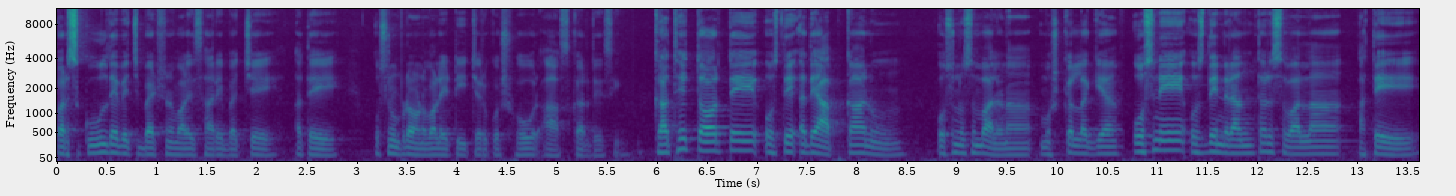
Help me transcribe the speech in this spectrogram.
ਪਰ ਸਕੂਲ ਦੇ ਵਿੱਚ ਬੈਠਣ ਵਾਲੇ ਸਾਰੇ ਬੱਚੇ ਅਤੇ ਉਸ ਨੂੰ ਪੜਾਉਣ ਵਾਲੇ ਟੀਚਰ ਕੁਝ ਹੋਰ ਆਸ ਕਰਦੇ ਸੀ। ਕਥਿਤ ਤੌਰ ਤੇ ਉਸ ਦੇ ਅਧਿਆਪਕਾਂ ਨੂੰ ਉਸ ਨੂੰ ਸੰਭਾਲਣਾ ਮੁਸ਼ਕਲ ਲੱਗਿਆ। ਉਸ ਨੇ ਉਸ ਦੇ ਨਿਰੰਤਰ ਸਵਾਲਾਂ ਅਤੇ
